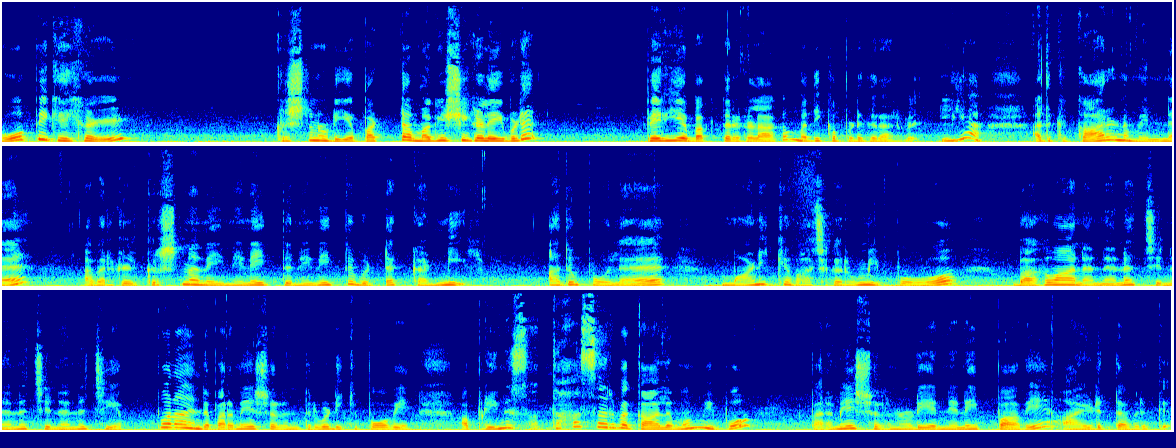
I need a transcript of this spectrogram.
கோபிகைகள் கிருஷ்ணனுடைய பட்ட மகிழ்ச்சிகளை விட பெரிய பக்தர்களாக மதிக்கப்படுகிறார்கள் இல்லையா? அதுக்கு காரணம் என்ன? அவர்கள் கிருஷ்ணனை நினைத்து நினைத்து விட்ட கண்ணீர். அதுபோல மாணிக்க வாசகரும் இப்போது பகவானை நினச்சி நினச்சி நினச்சி எப்போ நான் இந்த பரமேஸ்வரன் திருவடிக்கு போவேன்? அப்படின்னு சதா சர்வ காலமும் இப்போது பரமேஸ்வரனுடைய நினைப்பாகவே ஆயிடுத்து அவருக்கு.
